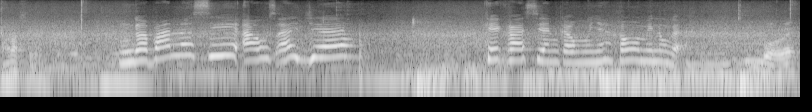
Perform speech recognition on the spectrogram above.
Panas ya? Enggak panas sih, aus aja. Kayak kasihan kamunya. Kamu minum nggak? Boleh.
